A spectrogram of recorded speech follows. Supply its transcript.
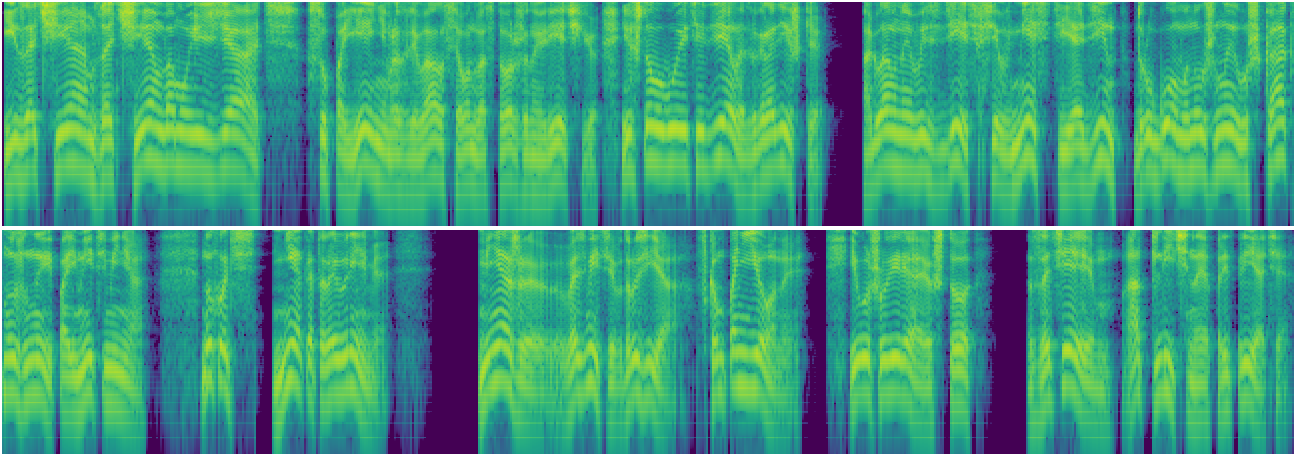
«И зачем, зачем вам уезжать?» С упоением разливался он восторженной речью. «И что вы будете делать в городишке? А главное, вы здесь, все вместе, и один другому нужны, уж как нужны, поймите меня. Ну, хоть некоторое время. Меня же возьмите в друзья, в компаньоны. И уж уверяю, что затеем отличное предприятие.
